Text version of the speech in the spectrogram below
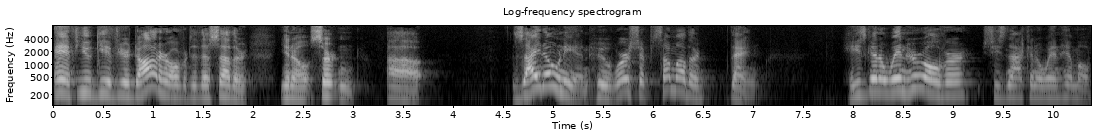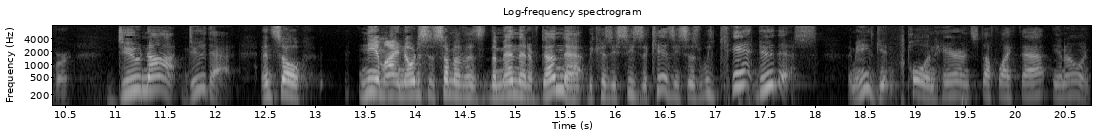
And if you give your daughter over to this other, you know, certain uh, Zidonian who worships some other thing, he's going to win her over. She's not going to win him over. Do not do that. And so Nehemiah notices some of his, the men that have done that because he sees the kids. He says, We can't do this. I mean, he's getting pulling hair and stuff like that, you know, and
